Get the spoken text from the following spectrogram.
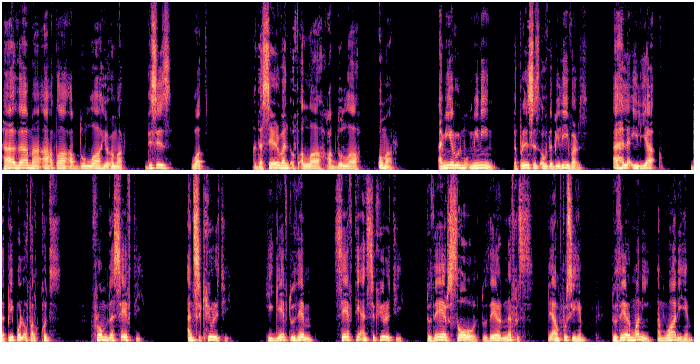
هذا ما أعطى عبد الله عمر. This is what the servant of Allah, Abdullah, Umar, Amirul Mu'mineen, the princes of the believers, Ahl Ilya, the people of Al-Quds, from the safety and security. He gave to them safety and security to their soul, to their nafs, لأنفسهم, to their money, أموالهم,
